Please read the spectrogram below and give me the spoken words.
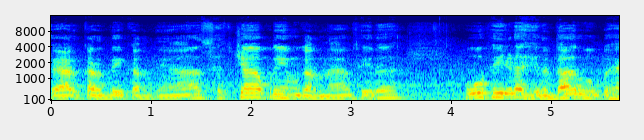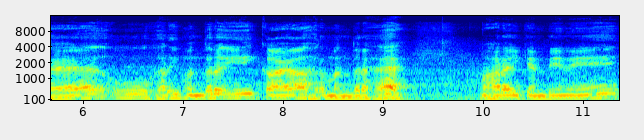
ਪਿਆਰ ਕਰਦੇ ਕਰਦਿਆਂ ਸੱਚਾ ਪ੍ਰੇਮ ਕਰਨਾ ਫਿਰ ਉਹ ਫਿਰ ਜਿਹੜਾ ਹਿਰਦਾ ਰੂਪ ਹੈ, ਉਹ ਹਰੀ ਮੰਦਰ ਇਹ ਕਾਇਆ ਹਰਮੰਦਰ ਹੈ। ਮਹਾਰਾਜ ਕਹਿੰਦੇ ਨੇ,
